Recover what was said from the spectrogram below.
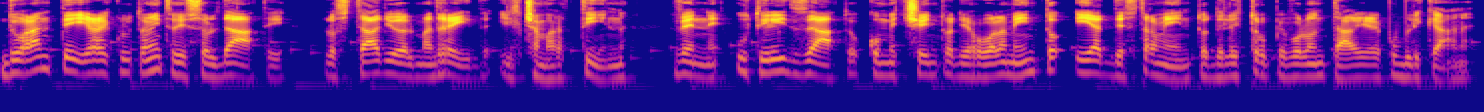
Durante il reclutamento dei soldati, lo stadio del Madrid, il Chamartín, venne utilizzato come centro di arruolamento e addestramento delle truppe volontarie repubblicane.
